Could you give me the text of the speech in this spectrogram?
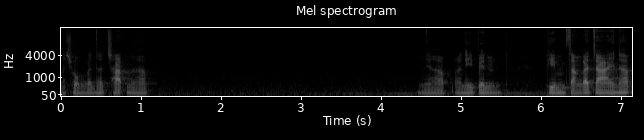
มาชมกันชัดๆนะครับ นี่ครับ อันนี้เป็นพิมพ์สังกะจายนะครับ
